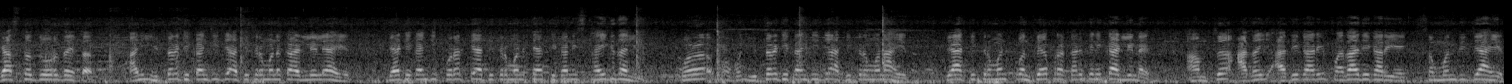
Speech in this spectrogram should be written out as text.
जास्त जोर देतात. आणि इतर ठिकाणची जी अतिक्रमणं काढलेली आहेत त्या ठिकाणची परत ते अतिक्रमण त्या ठिकाणी स्थायिक झाली. व इतर ठिकाणची जी अतिक्रमण आहेत ते अतिक्रमण कोणत्याही प्रकारे त्यांनी काढली नाहीत. आमचं आधी अधिकारी पदाधिकारी आहे संबंधित जे आहेत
